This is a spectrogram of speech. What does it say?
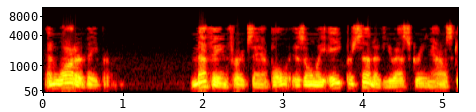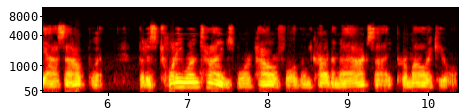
and water vapor. Methane, for example, is only 8% of U.S. greenhouse gas output, but is 21 times more powerful than carbon dioxide per molecule,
